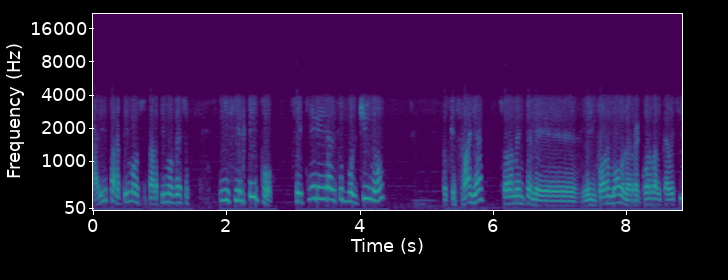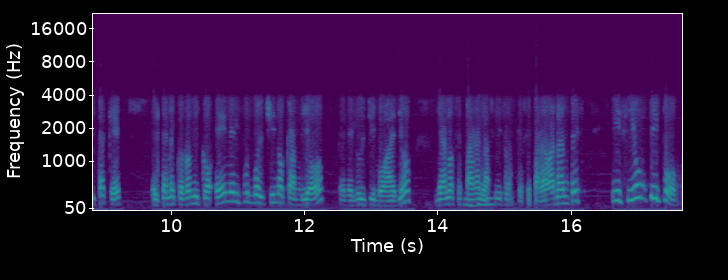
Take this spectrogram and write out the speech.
Ahí partimos, partimos de eso. Y si el tipo se quiere ir al fútbol chino, pues que se vaya. Solamente le, le informo o le recuerdo al cabecita que el tema económico en el fútbol chino cambió en el último año. Ya no se pagan las cifras que se pagaban antes. Y si un tipo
